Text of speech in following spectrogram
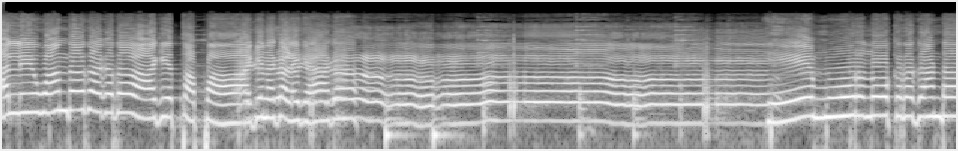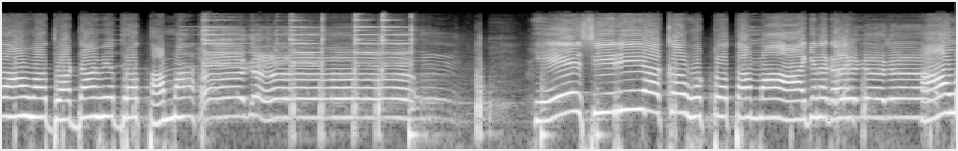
ಅಲ್ಲಿ ಒಂದದಗದ ಆಗಿತ್ತಪ್ಪ ಆಗಿನ ಗಳಿಗ್ಯಾಗ. ಏ ಮೂರು ಲೋಕದ ಗಂಡ ಅವ ದೊಡ್ಡವಿದ್ರ ತಮ್ಮ. ಏ ಸೀರಿ ಯಾಕ ಹುಟ್ಟೋ ತಮ್ಮ ಆಗಿನ ಕಳೆ ಅವ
